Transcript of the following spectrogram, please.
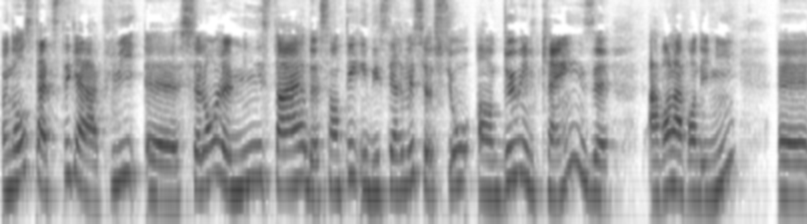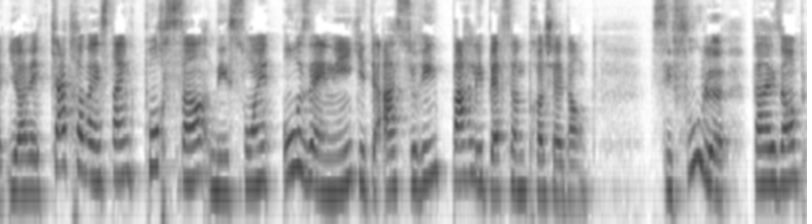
Une autre statistique à l'appui, euh, selon le ministère de Santé et des Services sociaux, en 2015, avant la pandémie, euh, il y avait 85% des soins aux aînés qui étaient assurés par les personnes proches. C'est fou, là. Par exemple,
